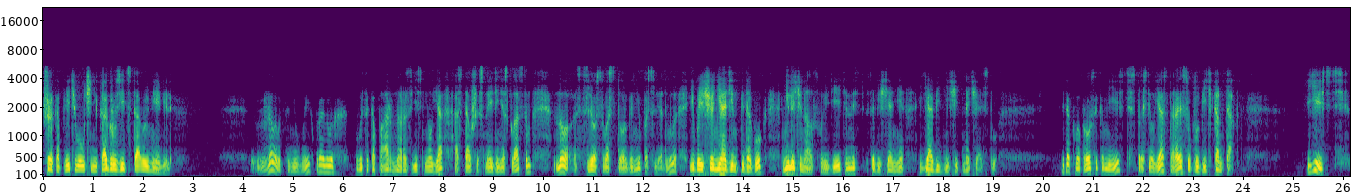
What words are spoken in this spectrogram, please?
широкоплечего ученика грузить старую мебель. Жаловаться не в моих правилах, высокопарно разъяснил я, оставшись наедине с классом, но слез восторга не последовало, ибо еще ни один педагог не начинал свою деятельность с обещания ябедничать начальству. «Итак, вопросы ко мне есть?» — спросил я, стараясь углубить контакт. «Есть,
